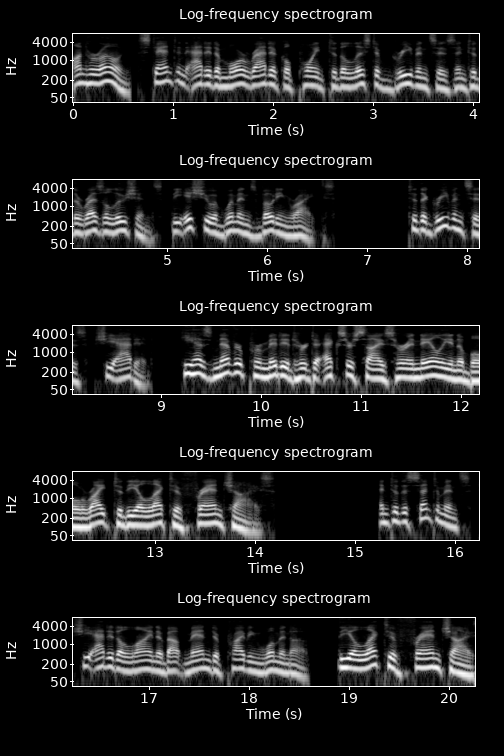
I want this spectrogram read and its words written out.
On her own, Stanton added a more radical point to the list of grievances and to the resolutions, the issue of women's voting rights. To the grievances, she added, "...he has never permitted her to exercise her inalienable right to the elective franchise." And to the sentiments, she added a line about man depriving woman of the elective franchise,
